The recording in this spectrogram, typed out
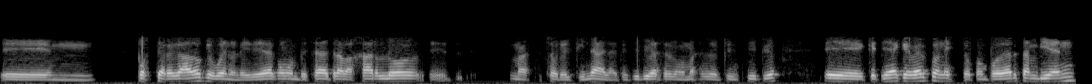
eh, postergado, que bueno, la idea era como empezar a trabajarlo eh, más sobre el final, al principio iba a ser como más sobre el principio, eh, que tenía que ver con esto, con poder también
